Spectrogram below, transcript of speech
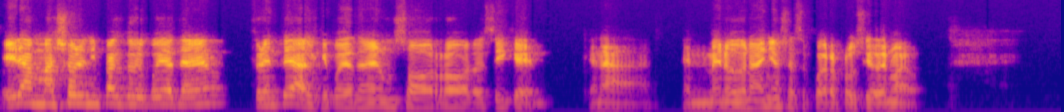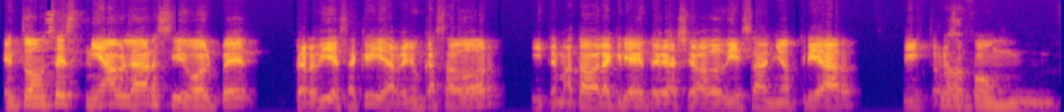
era mayor el impacto que podía tener frente al que podía tener un zorro o algo así, que, que nada, en menos de un año ya se puede reproducir de nuevo. Entonces, ni hablar si de golpe perdí esa cría, venía un cazador y te mataba la cría que te había llevado 10 años criar, listo, Claro. eso fue un,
